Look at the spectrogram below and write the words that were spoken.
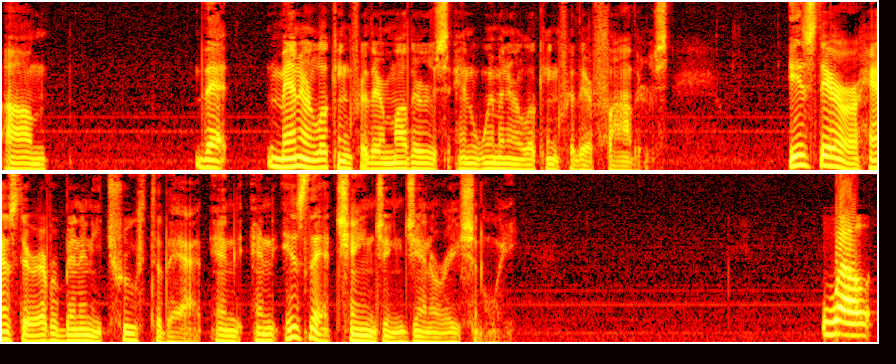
um, that men are looking for their mothers and women are looking for their fathers. Is there or has there ever been any truth to that? And and is that changing generationally? Well,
